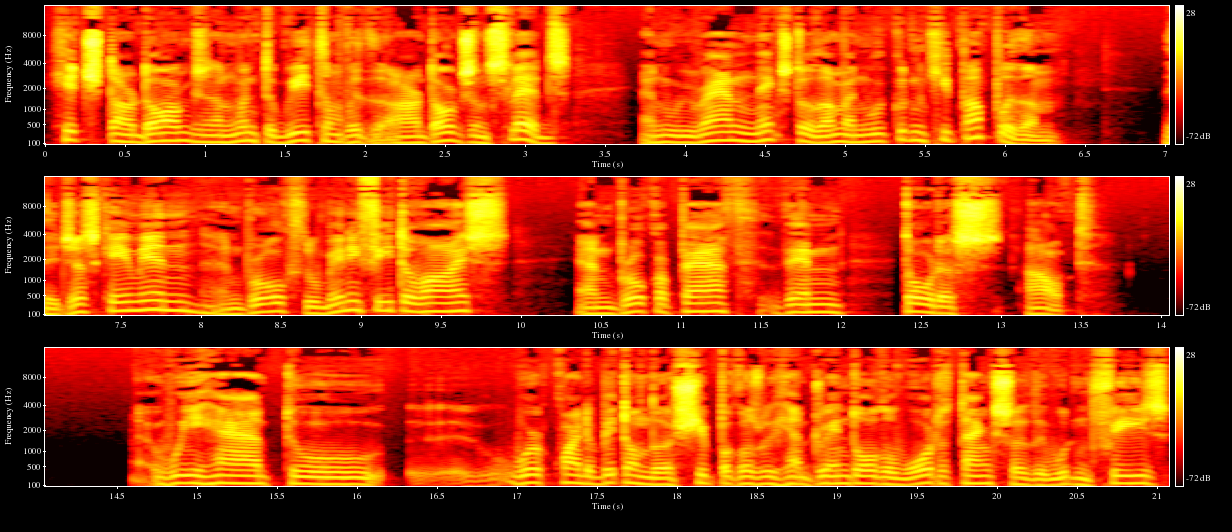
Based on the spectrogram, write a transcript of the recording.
hitched our dogs and went to greet them with our dogs and sleds, and we ran next to them, and we couldn't keep up with them. They just came in and broke through many feet of ice and broke a path, then towed us out. We had to uh, work quite a bit on the ship because we had drained all the water tanks so they wouldn't freeze.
